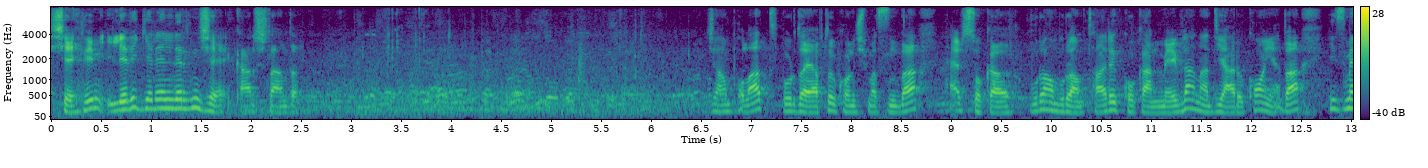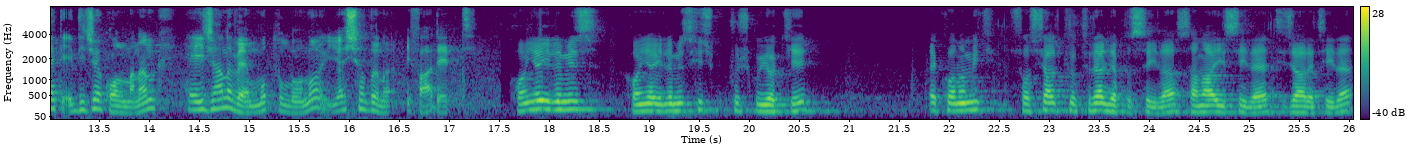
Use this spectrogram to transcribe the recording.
şehrin ileri gelenlerince karşılandı. Can Polat burada yaptığı konuşmasında her sokağı buram buram tarih kokan Mevlana Diyarı Konya'da hizmet edecek olmanın heyecanı ve mutluluğunu yaşadığını ifade etti. Konya ilimiz, Konya ilimiz hiç kuşku yok ki ekonomik, sosyal, kültürel yapısıyla, sanayisiyle, ticaretiyle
